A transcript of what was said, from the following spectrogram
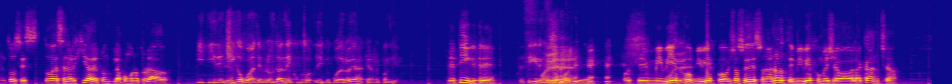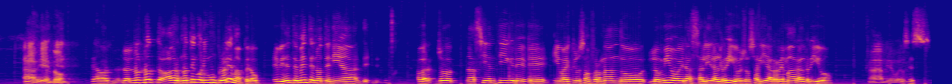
entonces toda esa energía de pronto la pongo en otro lado. ¿Y, de chico cuando te preguntaban de, qué cuadro eras, qué respondías? De tigre. De tigre. Porque, porque, mi viejo, mi viejo, yo soy de zona norte, mi viejo me llevaba a la cancha. Ah, bien, bien. No, no, a ver, no tengo ningún problema, pero evidentemente no tenía. A ver, yo nací en Tigre, iba al Club San Fernando, lo mío era salir al río, yo salía a remar al río. Ah, mira, bueno. Entonces,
